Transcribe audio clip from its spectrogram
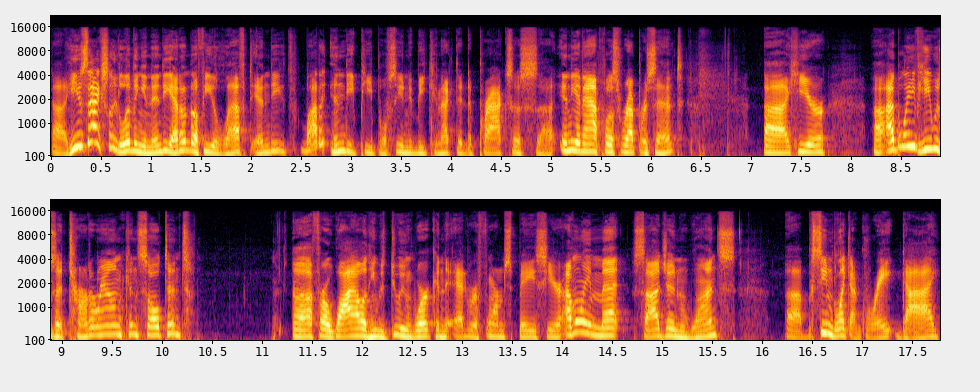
Uh, he's actually living in Indy. I don't know if he left Indy. A lot of Indy people seem to be connected to Praxis. Uh, Indianapolis represent uh, here. Uh, I believe he was a turnaround consultant uh, for a while, and he was doing work in the ed reform space here. I've only met Sajjan once. Uh, seemed like a great guy.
